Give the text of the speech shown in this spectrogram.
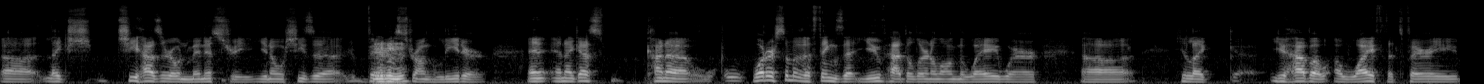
uh, like sh- she has her own ministry. You know, she's a very mm-hmm. strong leader, and and I guess kind of what are some of the things that you've had to learn along the way where uh, you're like you have a, a wife that's very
